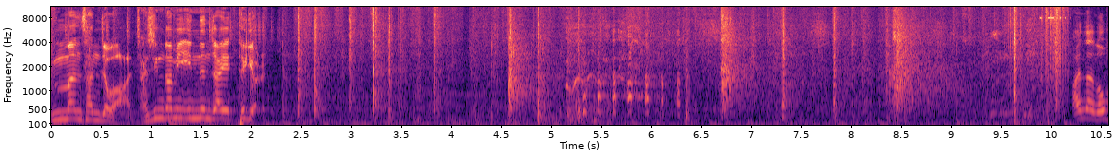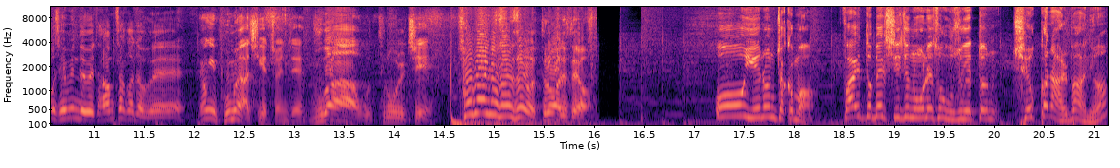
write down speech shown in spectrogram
입만 산자와 자신감이 있는 자의 대결. 아니 나 너무 재밌는데 왜 다음 참가자 왜? 형이 보면 아시겠죠 이제 누가 들어올지 소강유 선수 들어와 주세요. 어 얘는 잠깐만 파이터백 시즌 1에서 우승했던 체육관 알바 아니야?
